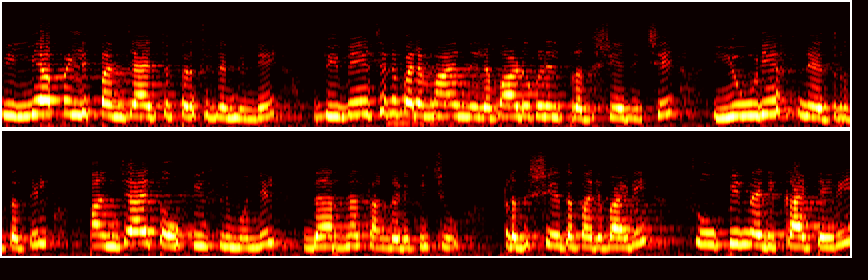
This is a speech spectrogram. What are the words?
വില്യാപ്പള്ളി പഞ്ചായത്ത് പ്രസിഡന്റിന്റെ വിവേചനപരമായ നിലപാടുകളിൽ പ്രതിഷേധിച്ച് യു ഡി എഫ് നേതൃത്വത്തിൽ പഞ്ചായത്ത് ഓഫീസിന് മുന്നിൽ ധർണ സംഘടിപ്പിച്ചു. പ്രതിഷേധ പരിപാടി സൂപ്പി നരിക്കാട്ടേരി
